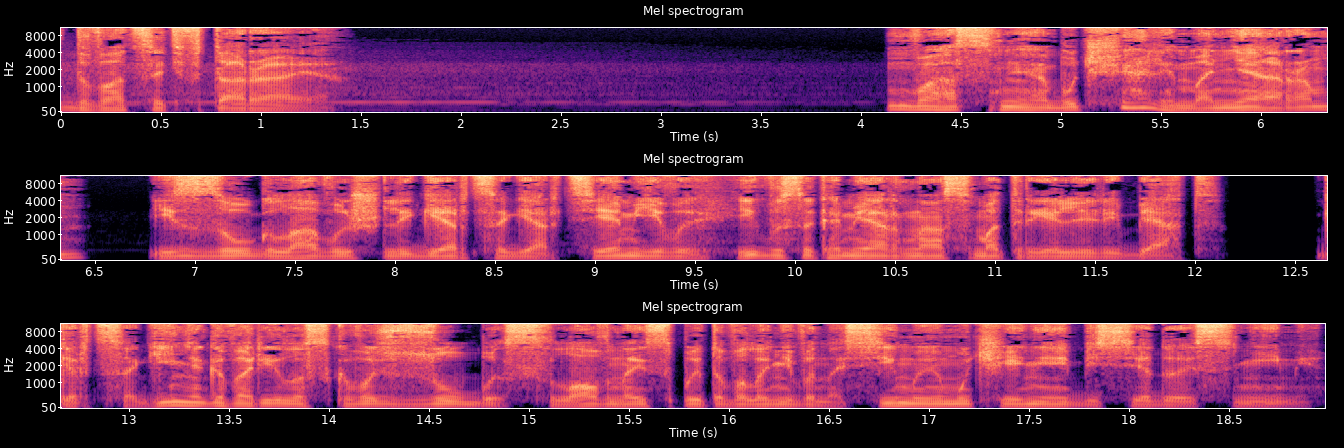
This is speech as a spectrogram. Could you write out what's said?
двадцать вторая «Вас не обучали манерам?» Из-за угла вышли герцоги Артемьевы и высокомерно осмотрели ребят. Герцогиня говорила сквозь зубы, словно испытывала невыносимые мучения, беседуя с ними.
